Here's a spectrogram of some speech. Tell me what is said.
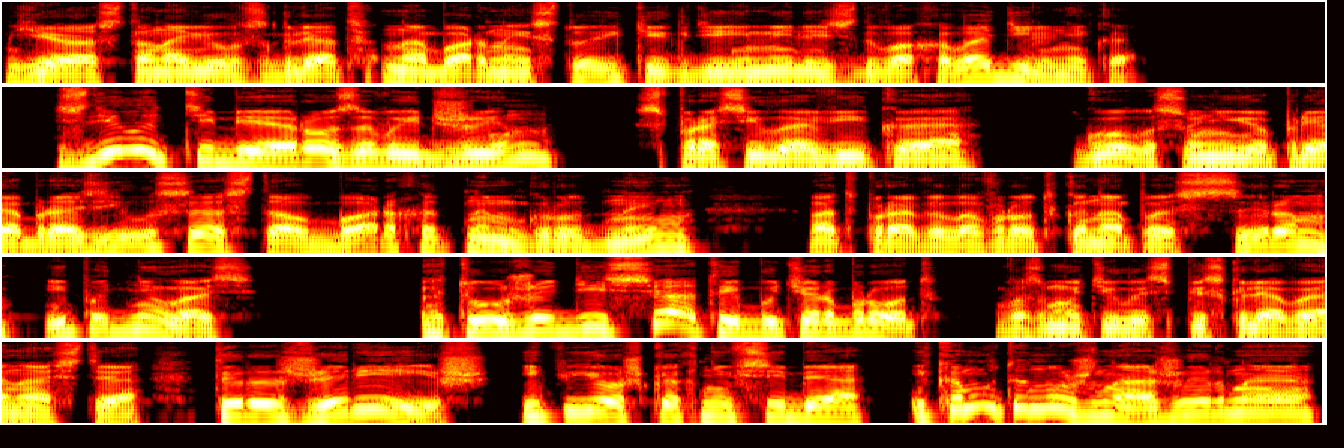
Я остановил взгляд на барной стойке, где имелись два холодильника. «Сделать тебе розовый джин?» — спросила Вика. Голос у нее преобразился, стал бархатным, грудным, отправила в рот канапе с сыром и поднялась. «Это уже десятый бутерброд», — возмутилась писклявая Настя. «Ты разжиреешь и пьешь как не в себя. И кому ты нужна, жирная?»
